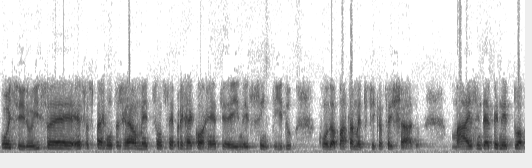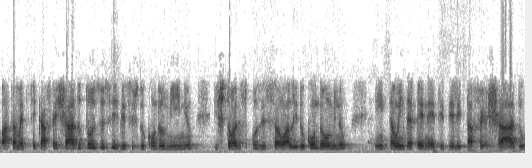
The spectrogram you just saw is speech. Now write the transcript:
Oi, Ciro. Isso é, essas perguntas realmente são sempre recorrentes aí nesse sentido, quando o apartamento fica fechado. Mas, independente do apartamento ficar fechado, todos os serviços do condomínio estão à disposição ali do condômino. Então, independente dele estar fechado,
